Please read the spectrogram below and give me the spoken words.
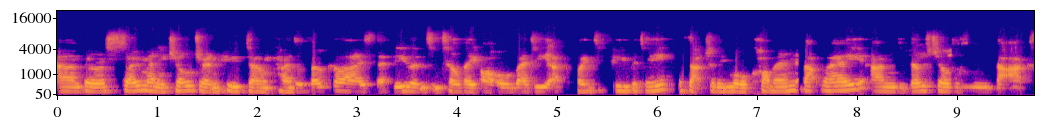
And there are so many children who don't kind of vocalize their feelings until they are already at the point of puberty. It's actually more common that way, and those children need that access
